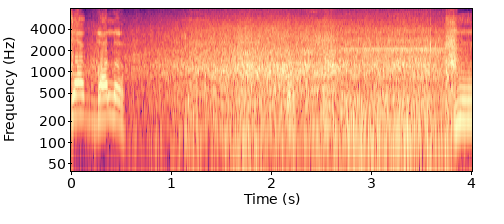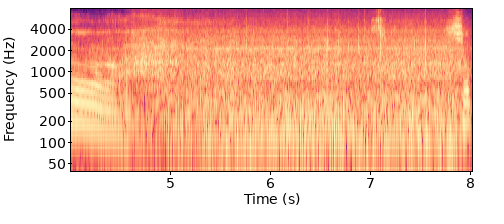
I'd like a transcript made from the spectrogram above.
যাক, ভালো। সব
